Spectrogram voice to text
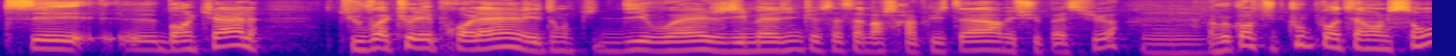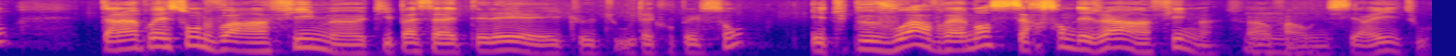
c'est euh, bancal, tu vois que les problèmes et donc tu te dis, ouais, j'imagine que ça, ça marchera plus tard, mais je suis pas sûr. Hmm. Alors que quand tu coupes entièrement le son, tu as l'impression de voir un film euh, qui passe à la télé et que où tu as coupé le son. Et tu peux voir vraiment si ça ressemble déjà à un film, Mhm. enfin, ou une série et tout.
